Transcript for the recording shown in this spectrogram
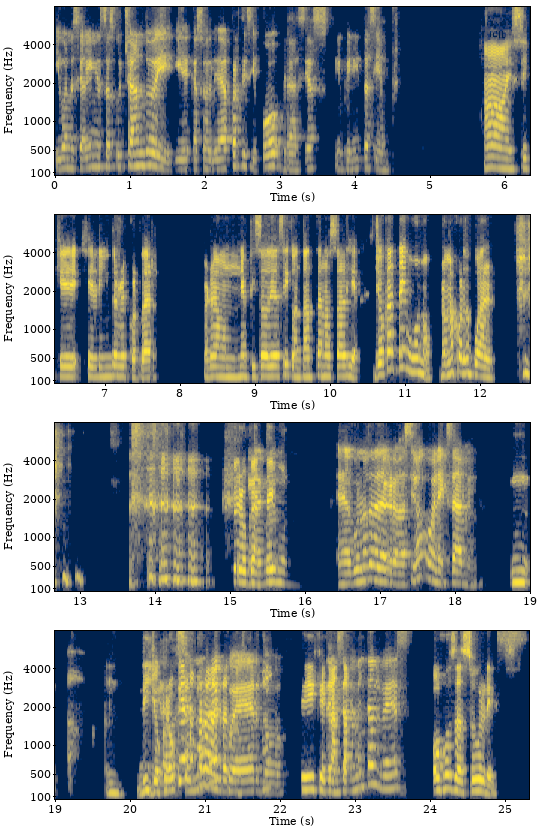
Y bueno, si alguien está escuchando y, y de casualidad participó, gracias infinita siempre. Ay, sí, qué, qué lindo recordar, ¿verdad? Un episodio así con tanta nostalgia. Yo canté en uno, no me acuerdo cuál. Pero canté en uno. ¿En alguno de la grabación o en examen? Mm, yo creo que era no de recuerdo. Sí, que cantaba. examen tal vez. Ojos azules.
